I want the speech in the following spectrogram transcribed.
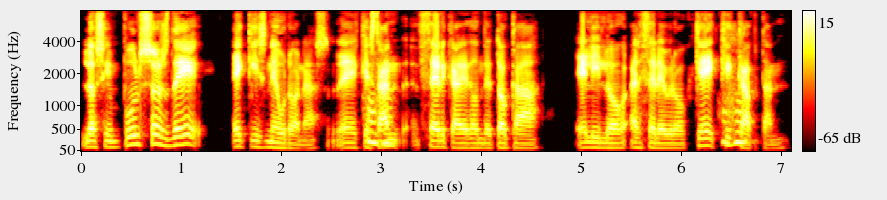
los impulsos de X neuronas que están cerca de donde toca el hilo al cerebro. ¿Qué, qué captan?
